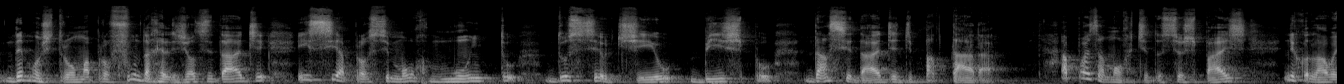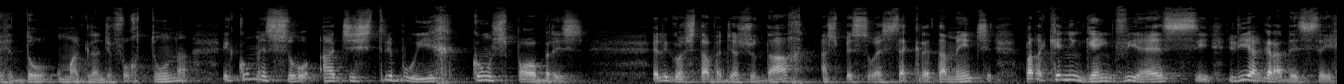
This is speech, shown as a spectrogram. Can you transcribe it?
demonstrou uma profunda religiosidade e se aproximou muito do seu tio, bispo da cidade de Patara. Após a morte dos seus pais, Nicolau herdou uma grande fortuna e começou a distribuir com os pobres. Ele gostava de ajudar as pessoas secretamente para que ninguém viesse lhe agradecer.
